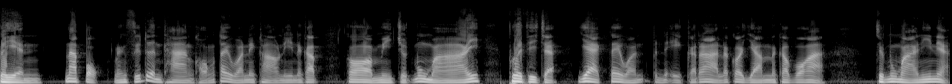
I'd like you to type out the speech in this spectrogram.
ปลี่ยน หน้าปกหนังสือเดินทางของไต้หวันในคราวนี้นะครับ ก็มีจุดมุ่งหมาย เพื่อที่จะแยกไต้หวันเป็นเอกราชแล้วก็ย้ำนะครับว่าจุดมุ่งหมายนี้เนี่ย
